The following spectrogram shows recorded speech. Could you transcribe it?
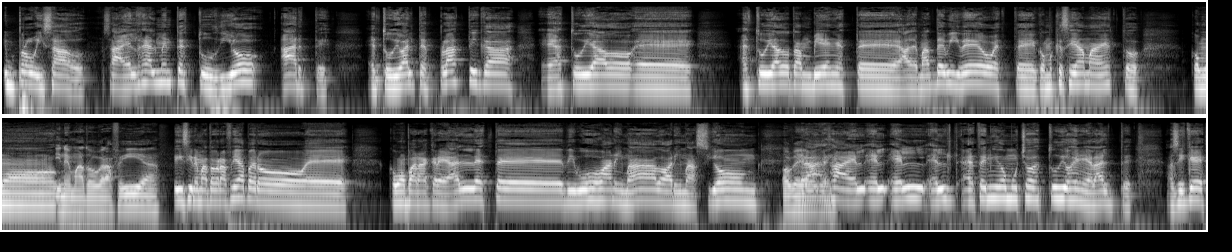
improvisado. O sea, él realmente estudió arte. Estudió artes plásticas, eh, ha estudiado, eh, ha estudiado también, este, además de video, este, ¿cómo es que se llama esto? Como... Cinematografía. Sí, cinematografía, pero eh, como para crear este dibujos animados, animación. O sea, él, él, él, él, ha tenido muchos estudios en el arte. Así que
